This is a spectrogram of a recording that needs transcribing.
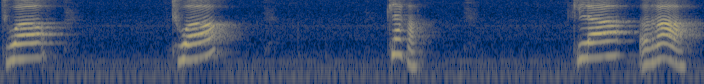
toi, toi, Clara. Clara.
